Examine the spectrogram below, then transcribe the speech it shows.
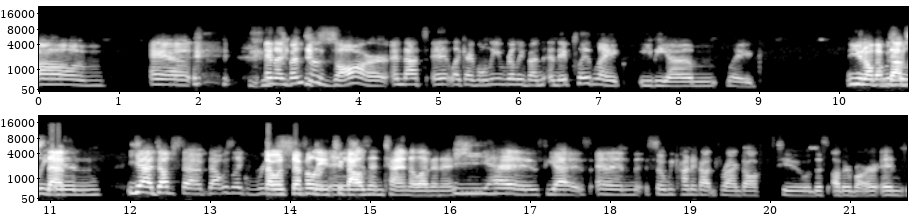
Um and and I've been to Czar and that's it. Like I've only really been and they played like EDM like you know, that was really Dubstep. in. Yeah, dubstep. That was like really that was definitely in. 2010, 11 ish. Yes, yes. And so we kind of got dragged off to this other bar and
